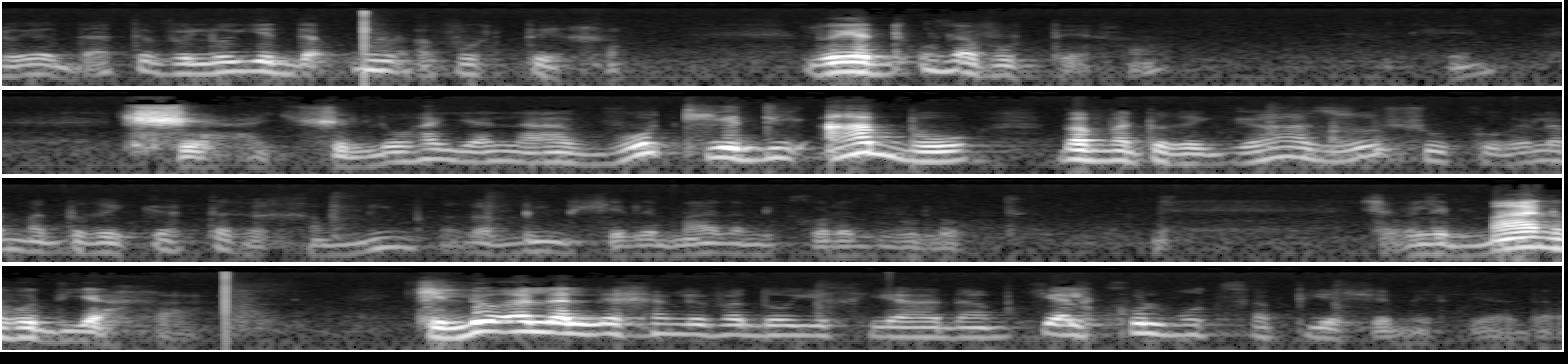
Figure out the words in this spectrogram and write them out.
לא ידעת ולא ידעון אבותיך. לא ידעון אבותיך. כן? ש... שלא היה לאבות ידיעה בו במדרגה הזו שהוא קורא לה מדרגת הרחמים הרבים שלמעלה מכל הגבולות. עכשיו, למען הודיעך, כי לא על הלחם לבדו יחיה אדם, כי על כל מוצא פי השם יחיה אדם.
